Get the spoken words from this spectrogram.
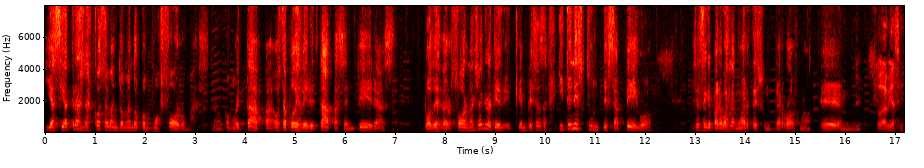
y hacia atrás las cosas van tomando como formas, ¿no? como etapas. O sea, podés ver etapas enteras, podés ver formas. Yo creo que, que empezás a... Y tenés un desapego. Yo sé que para vos la muerte es un terror, ¿no? Eh, Todavía sí.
